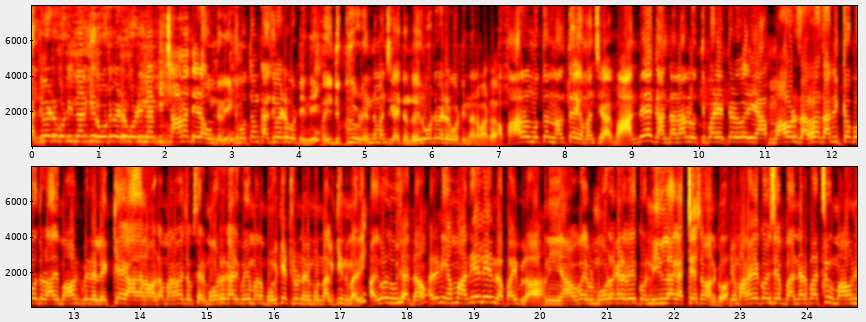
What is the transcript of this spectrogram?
కల్టివేటర్ కొట్టిన దానికి రోటివేటర్ కొట్టిన దానికి చాలా తేడా ఉంటది. ఇది మొత్తం కల్టివేటర్ కొట్టింది. ఈ దుక్కు చూడు ఎంత మంచిగా అవుతుందో. ఈ రోటివేటర్ కొట్టింది అనమాట ఆ పారలు మొత్తం నలుతాయి ఇక మంచిగా. మా అంతే గంటన్నరలు ఒత్తి పడేస్తాడు అని మావాడు జర్ర జరిక్కపోతాడు. అది మావానికి పెద్ద లెక్కే కాదనమాట మనమైతే ఒకసారి మోటార్ కాడికి పోయి మన మొలికి ఎట్లుండదు మూడు నలికింది మరి. అది కూడా చూసేద్దాం. అరే నీ అమ్మ అదే లేదురా పైపులా. నీ అవ్వ ఇప్పుడు మోటార్ కాడ పోయి కొన్ని నీళ్ళలాగా వచ్చేసినాం అనుకో. ఇక మనమే కొంచెంసేపు బండి నడపచ్చు మావుని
